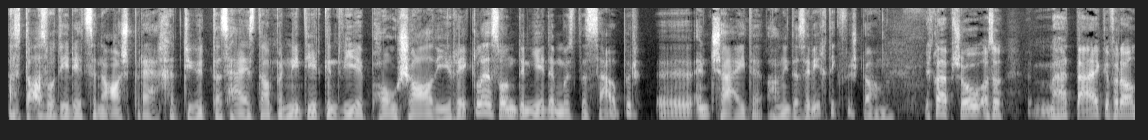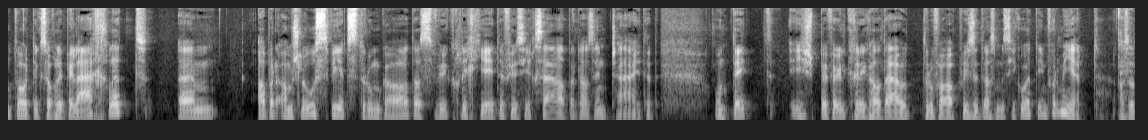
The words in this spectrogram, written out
Also das, was ihr jetzt ansprechen tut, das heisst aber nicht irgendwie pauschale Regeln, sondern jeder muss das selber äh, entscheiden. Habe ich das richtig verstanden? Ich glaube schon. Also man hat die Eigenverantwortung so ein bisschen belächelt. Ähm, aber am Schluss wird es darum gehen, dass wirklich jeder für sich selber das entscheidet. Und dort ist die Bevölkerung halt auch darauf angewiesen, dass man sie gut informiert. Also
